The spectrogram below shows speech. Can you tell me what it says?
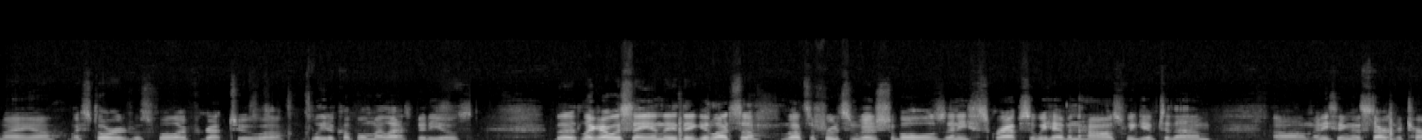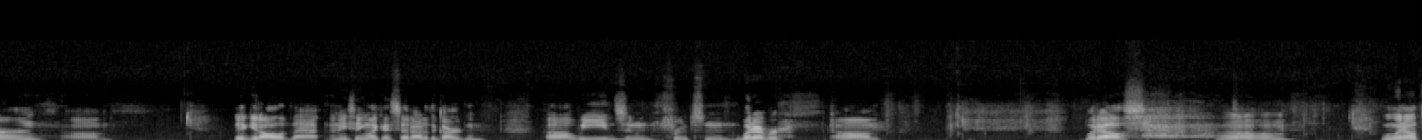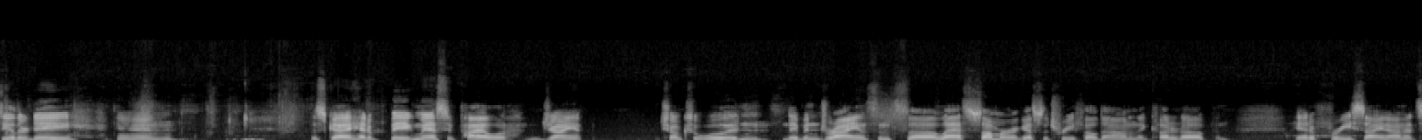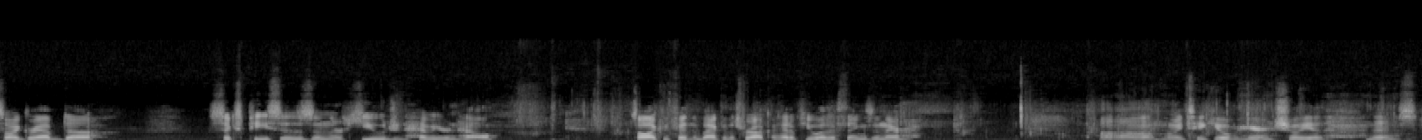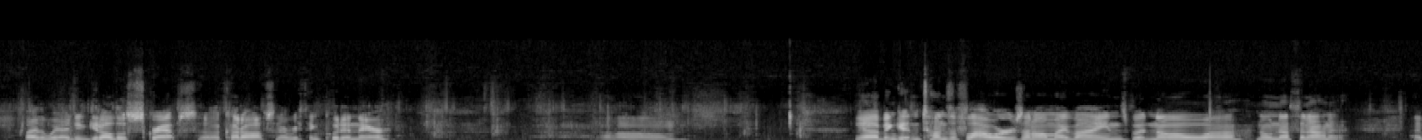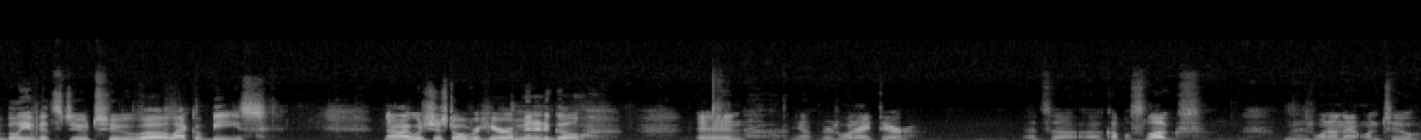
my uh, my storage was full. I forgot to uh, delete a couple of my last videos. But like I was saying, they, they get lots of lots of fruits and vegetables. Any scraps that we have in the house, we give to them. Um, anything that's starting to turn, um, they get all of that. Anything, like I said, out of the garden, uh, weeds and fruits and whatever. Um, what else? Um, we went out the other day and this guy had a big, massive pile of giant chunks of wood and they've been drying since uh, last summer. I guess the tree fell down and they cut it up and he had a free sign on it. So I grabbed uh, six pieces and they're huge and heavier than hell. That's all I could fit in the back of the truck. I had a few other things in there. Um, let me take you over here and show you this. By the way, I did get all those scraps, uh, cut-offs and everything put in there. Um, yeah, I've been getting tons of flowers on all my vines, but no, uh, no nothing on it. I believe it's due to uh, lack of bees. Now, I was just over here a minute ago, and yep, there's one right there. That's a, a couple slugs. There's one on that one too.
